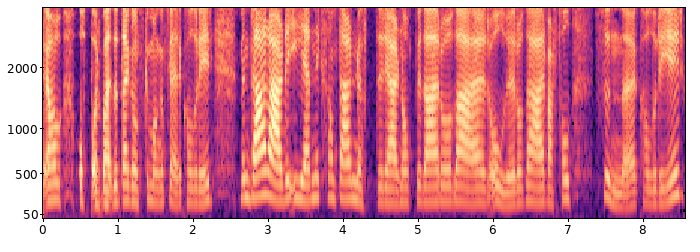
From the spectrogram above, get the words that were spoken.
ja, opparbeidet deg ganske mange flere kalorier. Men der er det igjen, ikke sant. Det er nøtter gjerne oppi der, og det er oljer, og det er i hvert fall sunne kalorier.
